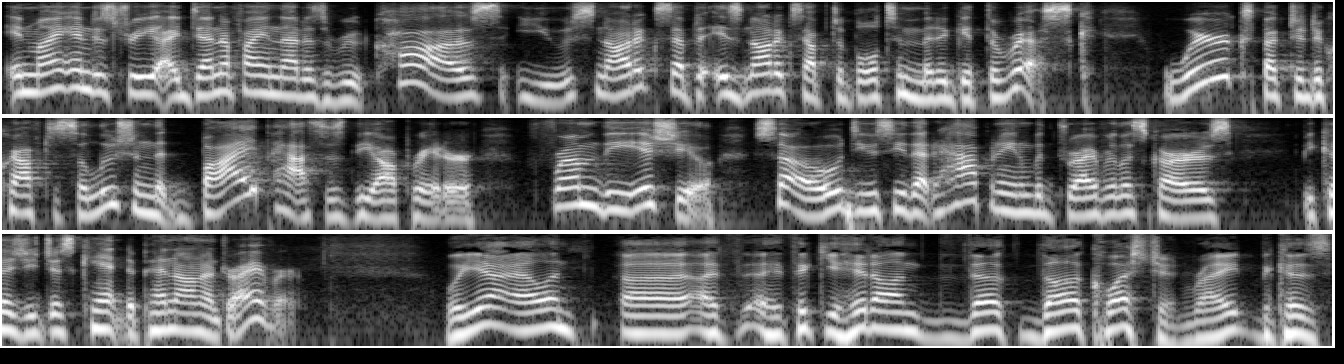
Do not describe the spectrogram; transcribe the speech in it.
in my industry, identifying that as a root cause use not accept- is not acceptable to mitigate the risk. We're expected to craft a solution that bypasses the operator from the issue. So, do you see that happening with driverless cars because you just can't depend on a driver? Well, yeah, Alan, uh, I, th- I, think you hit on the the question, right? Because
